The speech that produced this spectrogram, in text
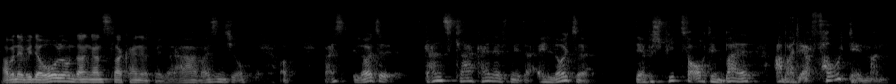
Aber in der Wiederholung dann ganz klar kein Elfmeter. Ja, weiß ich nicht, ob, ob weiß, Leute, ganz klar kein Elfmeter. Ey, Leute, der bespielt zwar auch den Ball, aber der fault den Mann.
